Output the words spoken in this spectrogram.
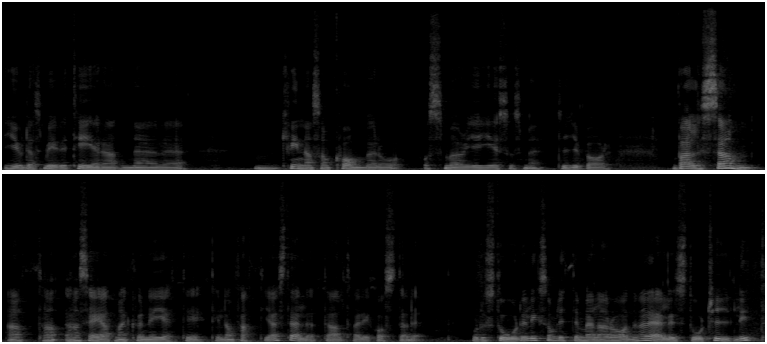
Judas blir irriterad när eh, mm, kvinnan som kommer och, och smörjer Jesus med dyrbar balsam, att han, han säger att man kunde ge det till de fattiga istället, allt vad det kostade. Och då står det liksom lite mellan raderna där, eller det står tydligt,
